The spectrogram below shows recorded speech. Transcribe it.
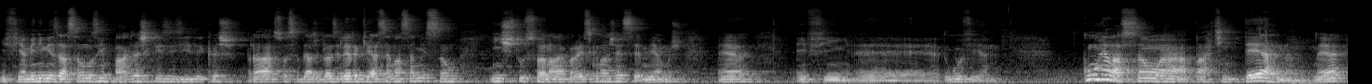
enfim, a minimização dos impactos das crises hídricas para a sociedade brasileira, que essa é a nossa missão institucional, é para isso que nós recebemos, é, enfim, é, do governo. Com relação à parte interna, né,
